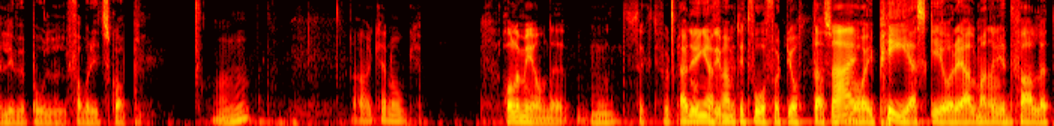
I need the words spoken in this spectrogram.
Liverpool favoritskap. Mm. Ja, kan nog hålla med om det. Mm. 60, ja, det är inga 52-48 som Nej. det var i PSG och Real Madrid-fallet.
